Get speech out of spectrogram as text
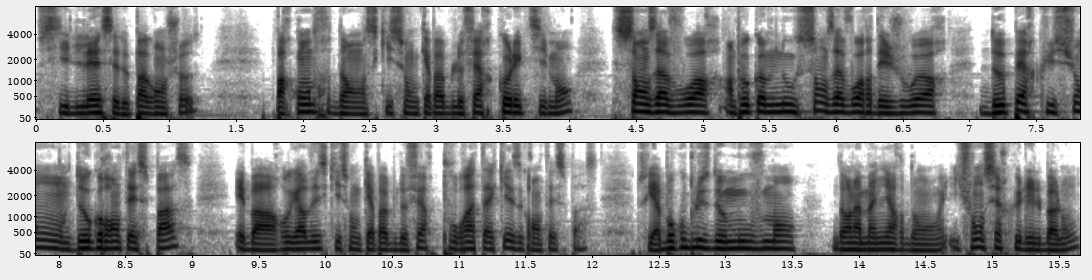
s'il l'est, c'est de pas grand chose. Par contre, dans ce qu'ils sont capables de faire collectivement, sans avoir, un peu comme nous, sans avoir des joueurs de percussion, de grand espace, et eh bah regardez ce qu'ils sont capables de faire pour attaquer ce grand espace. Parce qu'il y a beaucoup plus de mouvement dans la manière dont ils font circuler le ballon,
